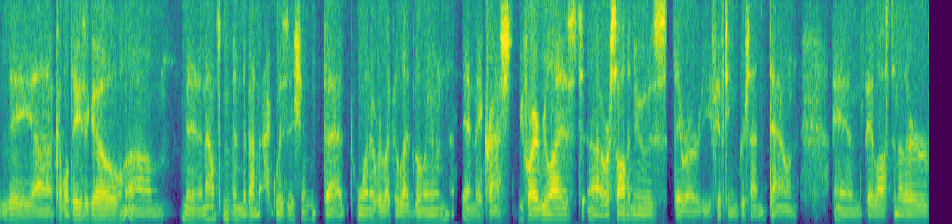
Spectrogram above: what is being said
They, uh, a couple of days ago, um, made an announcement about an acquisition that went over like a lead balloon and they crashed. Before I realized uh, or saw the news, they were already 15% down and they lost another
